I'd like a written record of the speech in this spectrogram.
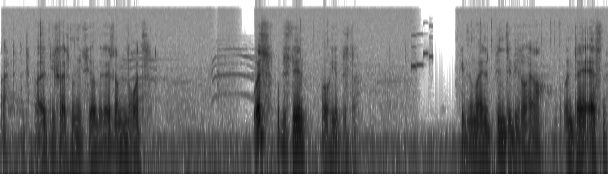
Ah, jetzt behalt die scheiß Munition. Was ist denn mit Rotz? Was? Wo bist du denn? Oh, hier bist du. Gib mir meine Binde wieder her. Und dein Essen.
